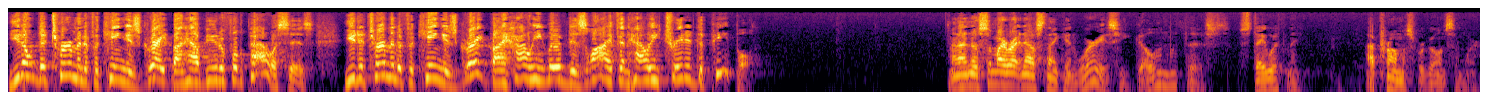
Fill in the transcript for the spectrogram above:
You don't determine if a king is great by how beautiful the palace is. You determine if a king is great by how he lived his life and how he treated the people. And I know somebody right now is thinking, where is he going with this? Stay with me. I promise we're going somewhere.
